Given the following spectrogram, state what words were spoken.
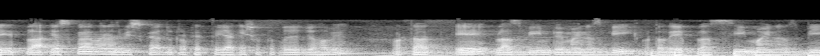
a plus a square minus b square দুটোর ক্ষেত্রে একই সূত্র প্রযোজ্য হবে। অর্থাৎ a plus b into a minus b অর্থাৎ a plus c minus b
